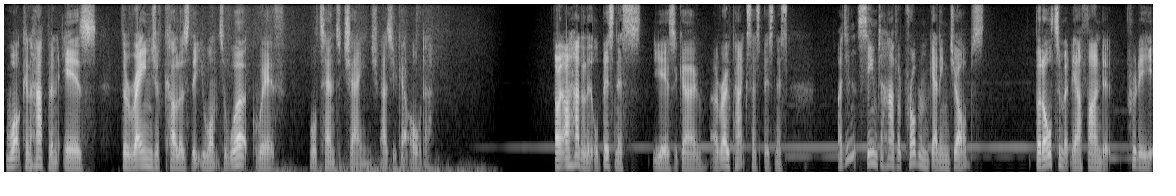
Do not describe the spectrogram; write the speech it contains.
what can happen is the range of colours that you want to work with will tend to change as you get older. I, I had a little business years ago, a rope access business, I didn't seem to have a problem getting jobs, but ultimately I found it pretty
